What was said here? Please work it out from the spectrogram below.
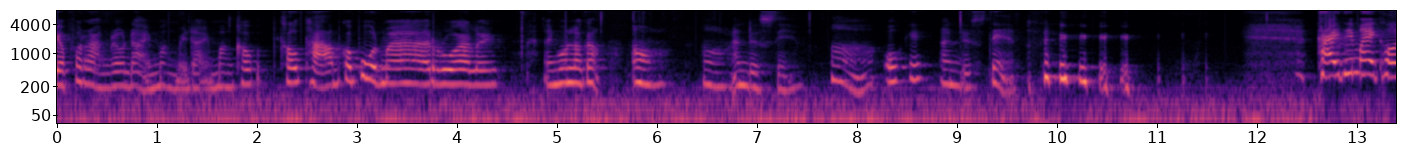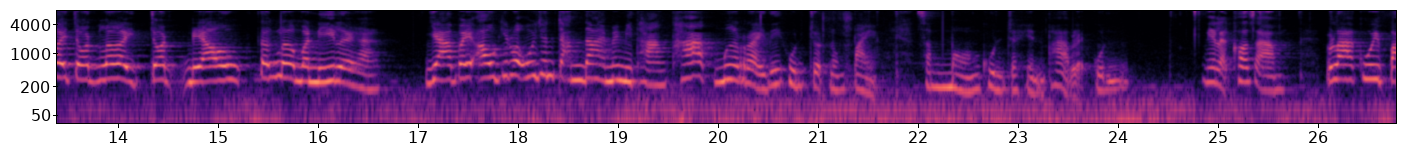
กับฝรั่งเราได้มั่งไม่ได้ มั่งเขาเขาถามเขาพูดมารัวเลยไอ้งนเราก็อ๋ออ๋อ understand อ๋อโอเค understand ใครที่ไม่เคยจดเลย จดเดี๋ยวต้องเริ่มวันนี้เลยค่ะ อย่าไปเอาคิดว่าโอ้ยฉันจำได้ไม่มีทางถ้าเมื่อไหร่ที่คุณจดลงไป สมองคุณจะเห็นภาพแหละคุณ นี่แหละข้อสามเวลาคุยไป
